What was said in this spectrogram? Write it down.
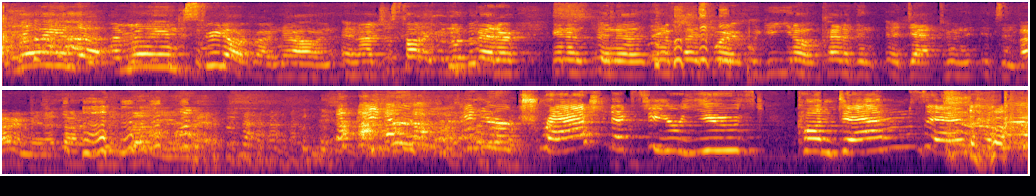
I'm really into I'm really into street art right now, and, and I just thought it would look better in a in a, in a place where it would you know kind of in, adapt to its environment. I thought it would look lovely in there. In your, in your trash next to your used condoms and.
